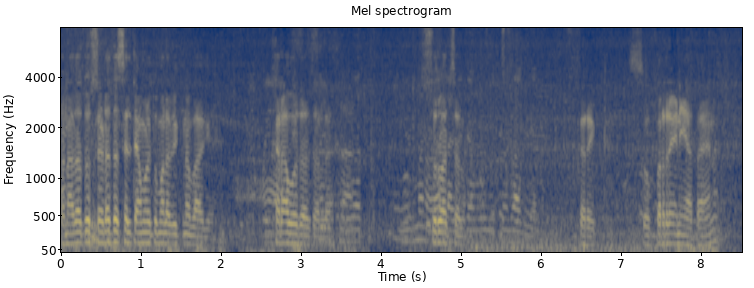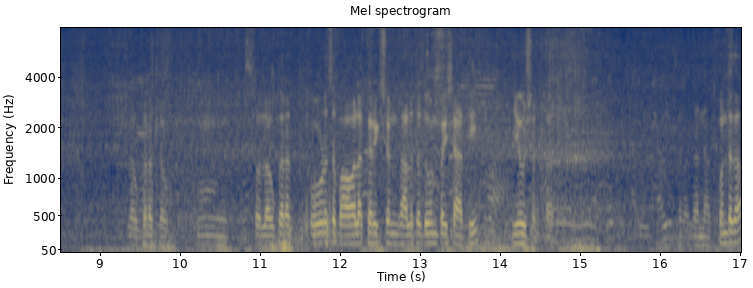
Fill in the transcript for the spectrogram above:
पण आता तो सडत असेल त्यामुळे तुम्हाला विकणं भाग आहे. खराब होता चालला सुरुवात निर्माण सुरुवात व्हायला चालू. लागली, त्यामुळे विकणं भाग झालं. करेक्ट सो पर्याय आता आहे ना? लवकरात लवकर. सो लवकरात थोडंसं भावाला करेक्शन झालं तर दोन पैसे हाती येऊ शकतात. चला धन्यवाद कोणतं गाव?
